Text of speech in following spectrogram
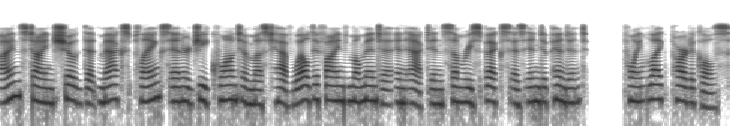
Einstein showed that Max Planck's energy quanta must have well-defined momenta and act in some respects as independent, point-like particles.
